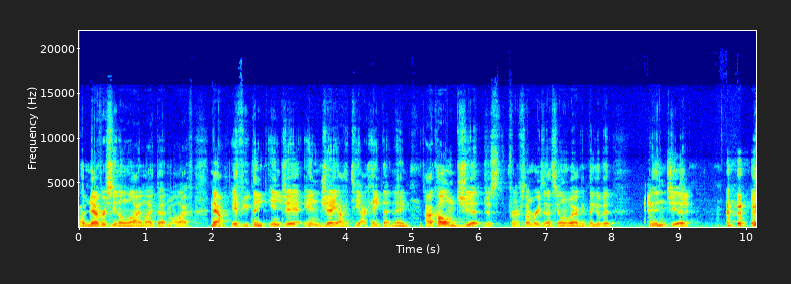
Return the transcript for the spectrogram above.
I've never seen a line like that in my life. Now, if you think NJ, NJIT, I hate that name. I call them JIT just for some reason. That's the only way I can think of it. NJIT. Yeah,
